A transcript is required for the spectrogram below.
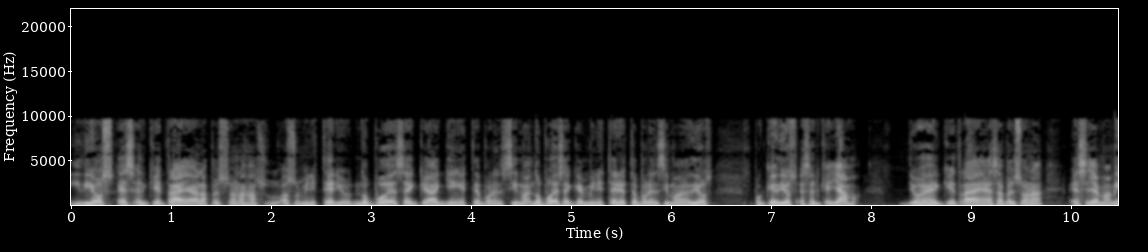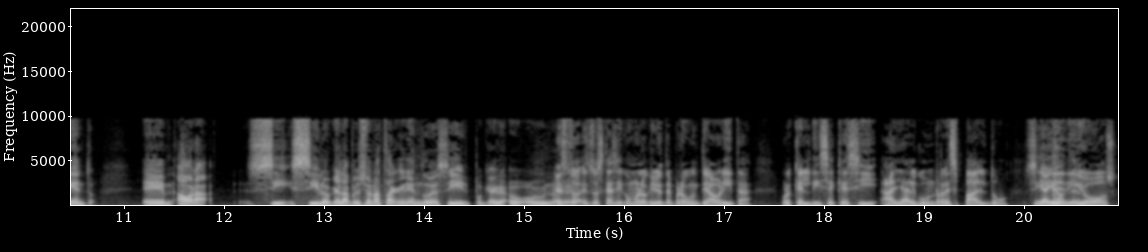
y Dios es el que trae a las personas a su, a su ministerio. No puede ser que alguien esté por encima, no puede ser que el ministerio esté por encima de Dios, porque Dios es el que llama. Dios es el que trae a esa persona ese llamamiento. Eh, ahora, si, si lo que la persona está queriendo decir, porque esto, esto es casi como lo que yo te pregunté ahorita, porque él dice que si hay algún respaldo de Dios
